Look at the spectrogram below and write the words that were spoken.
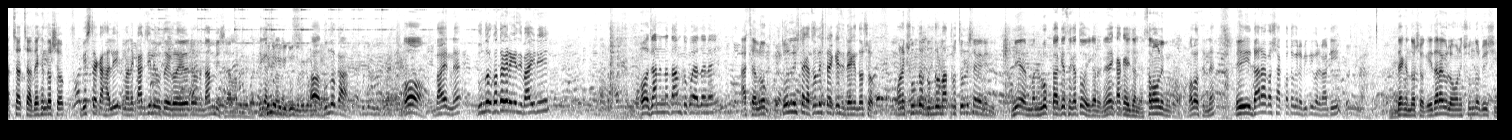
আচ্ছা আচ্ছা দেখেন দর্শক বিশ টাকা হালি মানে কাগজি লেবু তো এগুলো এর কারণে দাম বেশি আলহামদুলিল্লাহ। ঠিক আছে? হ্যাঁ দুন্দল কা ও বাইর নে। দুন্দল কত করে কেজি বাইরি ও জানেন না দাম তো কয়া যায় নাই। আচ্ছা লোক চল্লিশ টাকা চল্লিশ টাকা কেজি দেখেন দর্শক। অনেক সুন্দর দুন্দুল মাত্র চল্লিশ টাকা কেজি। নিয়ে মানে লোকটা গেছে গা তো এই কারণে। এই কাকাই জানে। সালাম আলাইকুম কাকা। ভালো আছেন না? এই দাঁড়া শাক কত করে বিক্রি করে আটি? দেখেন দর্শক এই দাঁড়াগুলো অনেক সুন্দর বেশি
